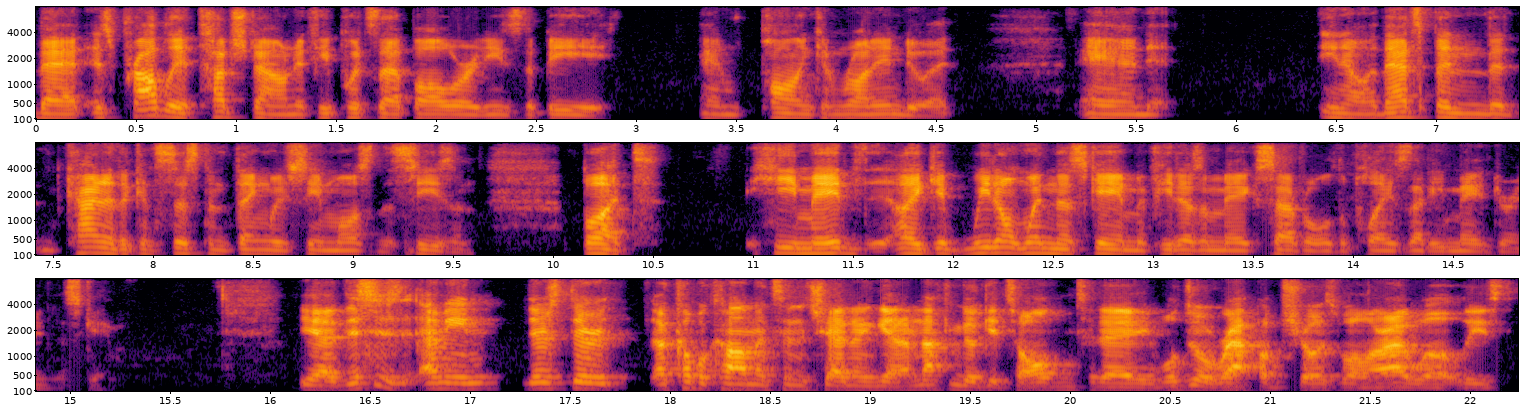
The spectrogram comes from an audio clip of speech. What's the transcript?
that is probably a touchdown if he puts that ball where it needs to be and Pauling can run into it. And you know, that's been the kind of the consistent thing we've seen most of the season. But he made like if we don't win this game if he doesn't make several of the plays that he made during this game. Yeah, this is. I mean, there's there a couple comments in the chat, and again, I'm not going to go get to all of them today. We'll do a wrap up show as well, or I will at least.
